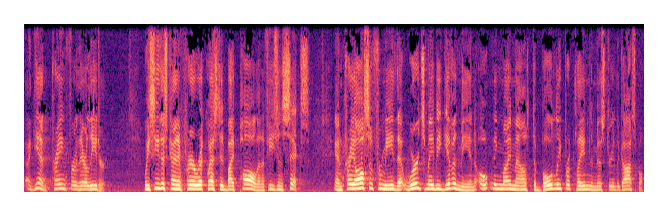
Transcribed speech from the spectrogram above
again, praying for their leader. We see this kind of prayer requested by Paul in Ephesians 6. And pray also for me that words may be given me in opening my mouth to boldly proclaim the mystery of the gospel.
